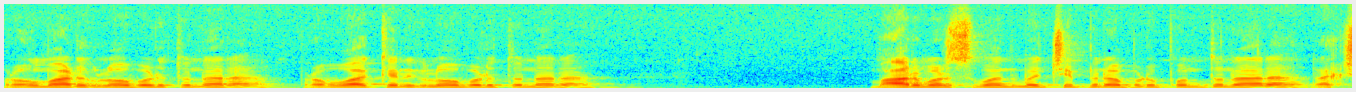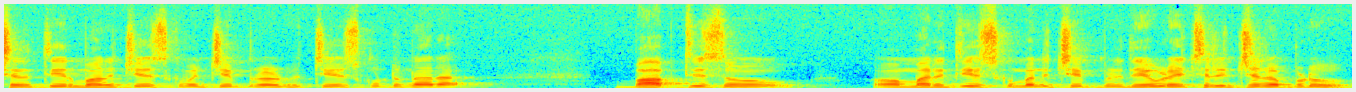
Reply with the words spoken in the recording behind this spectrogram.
ప్రభు మాటకు లోబడుతున్నారా? ప్రభు వాక్యానికి లోబడుతున్నారా? మారు మనసు మంది చెప్పినప్పుడు పొందుతున్నారా? రక్షణ తీర్మానం చేసుకోమని చెప్పినప్పుడు చేసుకుంటున్నారా? బాప్తీసం మరి తీసుకోమని చెప్పి దేవుడు హెచ్చరించినప్పుడు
